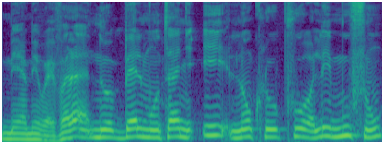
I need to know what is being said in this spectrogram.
mais, mais ouais, voilà nos belles montagnes et l'enclos pour les mouflons.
